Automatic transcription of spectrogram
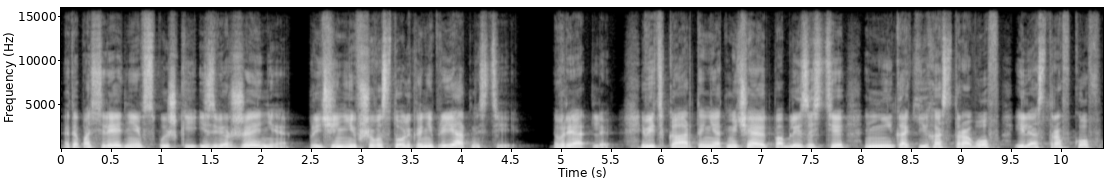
это последние вспышки извержения, причинившего столько неприятностей. Вряд ли, ведь карты не отмечают поблизости никаких островов или островков.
